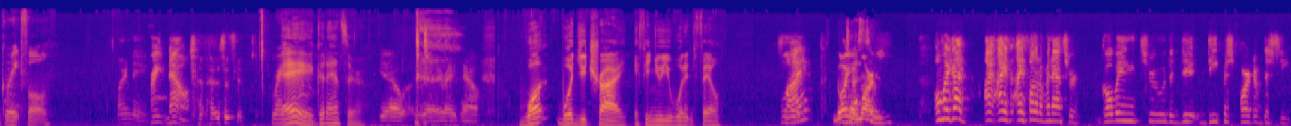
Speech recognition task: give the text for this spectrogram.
grateful? Morning. Right now. Just kidding. Right. Hey, now. good answer. yeah, yeah, right now. What would you try if you knew you wouldn't fail? Fly? Going to Mars. Oh my god. I, I, I thought of an answer. Going to the d- deepest part of the sea.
